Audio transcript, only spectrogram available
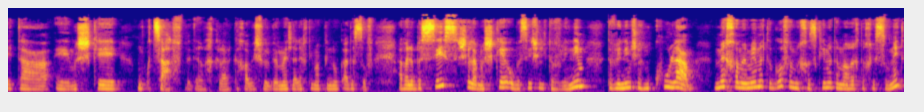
את המשקה מוקצף בדרך כלל, ככה בשביל באמת ללכת עם הפינוק עד הסוף. אבל הבסיס של המשקה הוא בסיס של תבלינים, תבלינים שהם כולם מחממים את הגוף ומחזקים את המערכת החיסונית.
